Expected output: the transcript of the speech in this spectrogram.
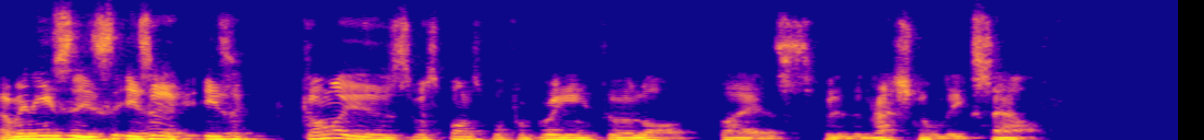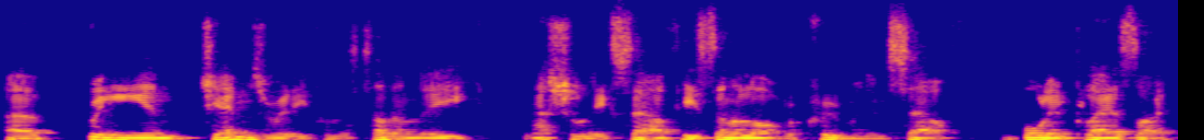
I mean, he's, he's, he's, a, he's a guy who's responsible for bringing through a lot of players through the National League South. uh, bringing in gems really from the Southern League, National League South. He's done a lot of recruitment himself, balling players like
